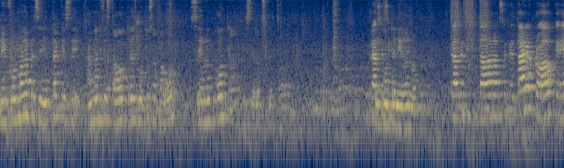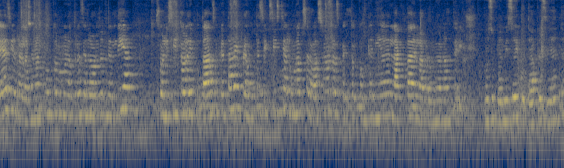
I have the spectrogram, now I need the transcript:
Le informo a la presidenta que se han manifestado tres votos a favor, cero en contra y cero abstención. Gracias. El contenido del orden. Gracias, diputada secretaria. Aprobado que es y en relación al punto número 3 del orden del día, solicito a la diputada secretaria y pregunte si existe alguna observación respecto al contenido del acta de la reunión anterior. Con su permiso, diputada presidenta,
